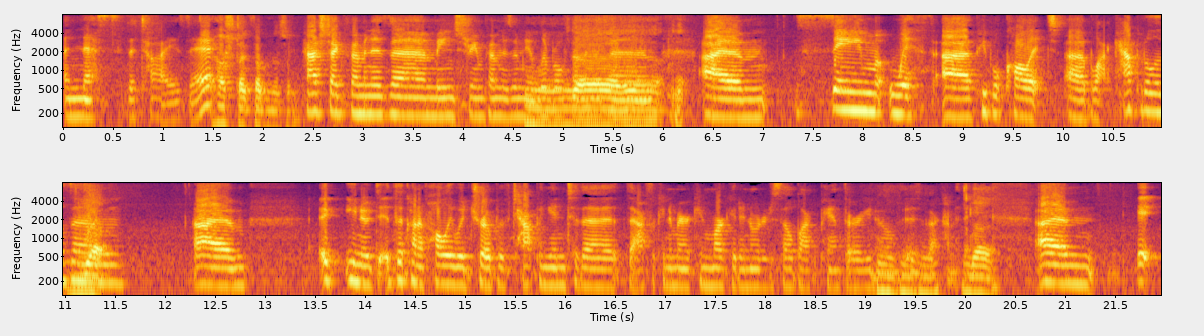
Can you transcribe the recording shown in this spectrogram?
anesthetize it Hashtag feminism. hashtag feminism, mainstream feminism, neoliberal Mm, yeah, feminism. yeah, Um, same with uh, people call it uh, black capitalism. Um, it- you know the, the kind of Hollywood trope of tapping into the, the African American market in order to sell Black Panther. You know that kind of thing. Yeah. Um, it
